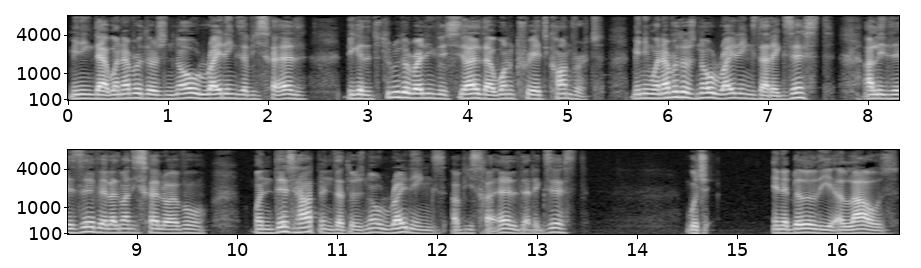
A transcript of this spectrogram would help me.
Meaning that whenever there's no writings of Israel, because it's through the writings of Israel that one creates convert. Meaning whenever there's no writings that exist, when this happens, that there's no writings of Israel that exist, which inability allows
